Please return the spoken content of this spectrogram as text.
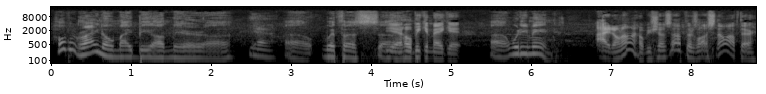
hoping Rhino might be on there uh, yeah. uh, with us. Uh, Yeah, hope he can make it. Uh, what do you mean? I don't know. I hope he shows up. There's a lot of snow out there.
